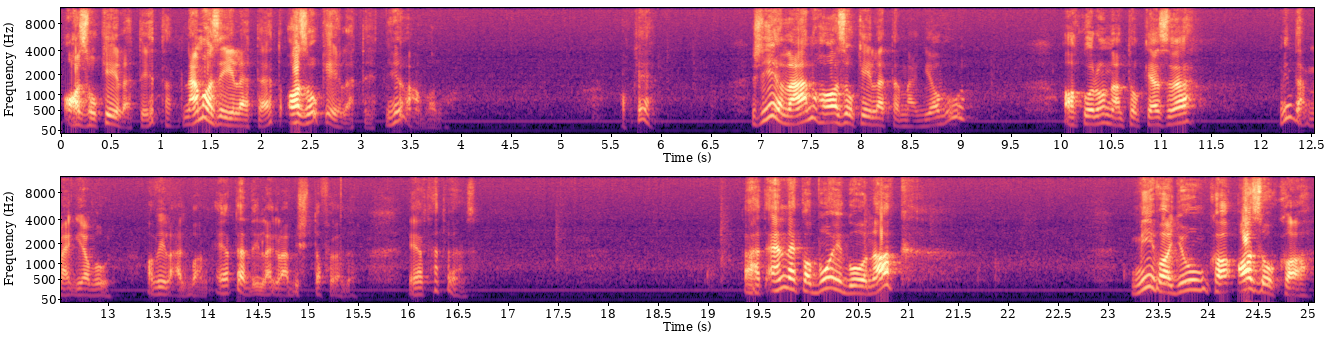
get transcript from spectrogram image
azok életét, nem az életet, azok életét, nyilvánvaló oké? Okay? és nyilván ha azok élete megjavul akkor onnantól kezdve minden megjavul a világban, érted? legalábbis itt a földön, érthető ez? tehát ennek a bolygónak mi vagyunk azok a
